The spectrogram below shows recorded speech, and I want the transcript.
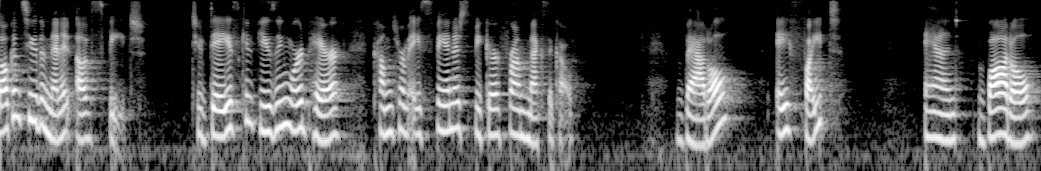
Welcome to the Minute of Speech. Today's confusing word pair comes from a Spanish speaker from Mexico. Battle, a fight, and bottle,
